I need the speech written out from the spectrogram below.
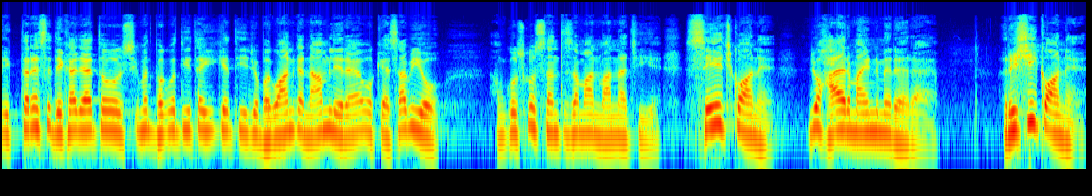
एक तरह से देखा जाए तो श्रीमद भगवत गीता की कहती है, जो भगवान का नाम ले रहा है, वो कैसा भी हो, हमको उसको संत समान मानना चाहिए। सेज कौन है, जो हायर माइंड में रह रहा है? ऋषि कौन है,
